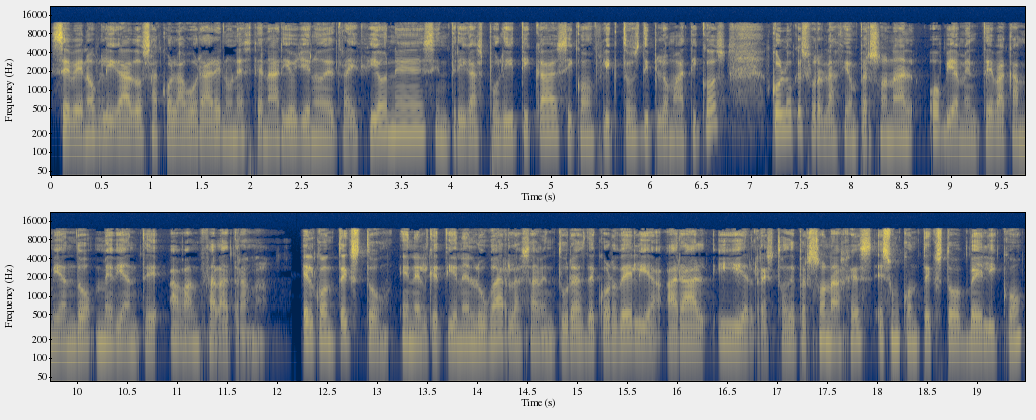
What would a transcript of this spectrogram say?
se ven obligados a colaborar en un escenario lleno de traiciones, intrigas políticas y conflictos diplomáticos, con lo que su relación personal obviamente va cambiando mediante avanza la trama. El contexto en el que tienen lugar las aventuras de Cordelia, Aral y el resto de personajes es un contexto bélico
